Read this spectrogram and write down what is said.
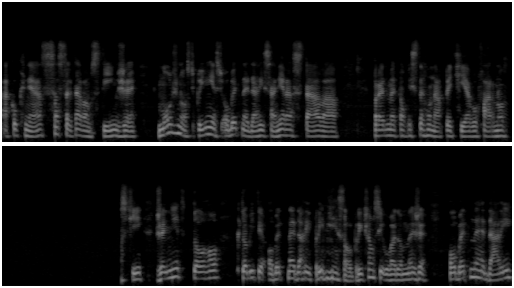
ako kňaz sa stretávam s tým, že možnosť priniesť obetné dary sa neraz stáva predmetom istého napätia vo farnosti, že nie toho, kto by tie obetné dary priniesol. Pričom si uvedomme, že obetné dary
